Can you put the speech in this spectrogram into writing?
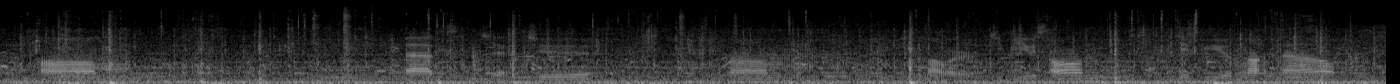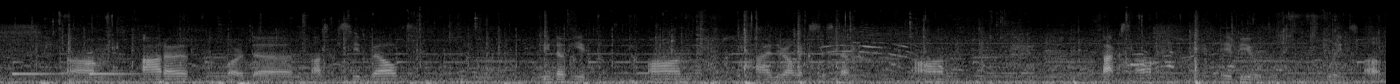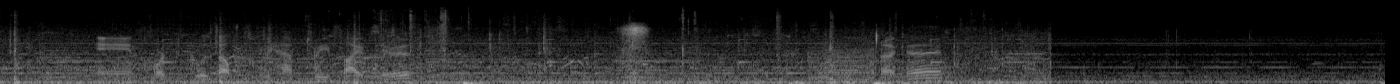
um, auto for the fasten seat belt window heat on hydraulic system on. Packs off APU splits off and for the cruise altitude we have 350 mm, okay.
